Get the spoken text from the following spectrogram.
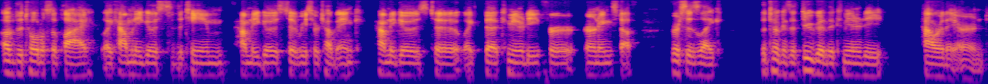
of the total supply, like how many goes to the team, how many goes to Research Hub Inc., how many goes to like the community for earning stuff, versus like the tokens that do go to the community, how are they earned?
